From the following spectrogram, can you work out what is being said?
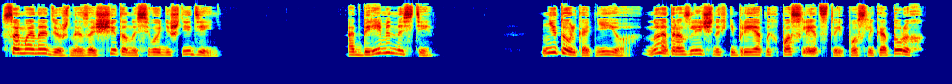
Самая надежная защита на сегодняшний день. От беременности? Не только от нее, но и от различных неприятных последствий, после которых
